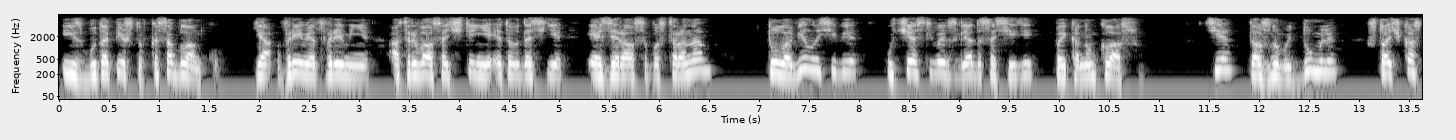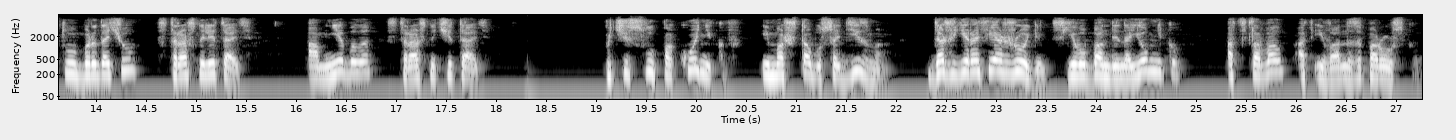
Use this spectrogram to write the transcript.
и из Будапешта в Касабланку я время от времени отрывался от чтения этого досье и озирался по сторонам, то ловил на себе участливые взгляды соседей по эконом-классу. Те, должно быть, думали, что очкастому бородачу страшно летать, а мне было страшно читать. По числу покойников и масштабу садизма даже Ерофей Ожогин с его бандой наемников отставал от Ивана Запорожского.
